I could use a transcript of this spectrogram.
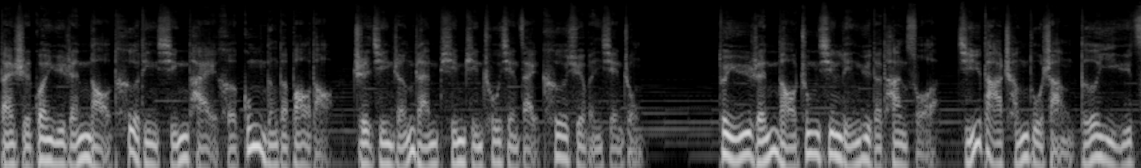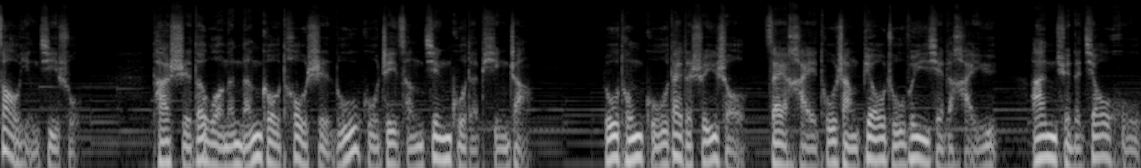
但是关于人脑特定形态和功能的报道，至今仍然频频出现在科学文献中。对于人脑中心领域的探索。极大程度上得益于造影技术，它使得我们能够透视颅骨这层坚固的屏障，如同古代的水手在海图上标注危险的海域、安全的礁湖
